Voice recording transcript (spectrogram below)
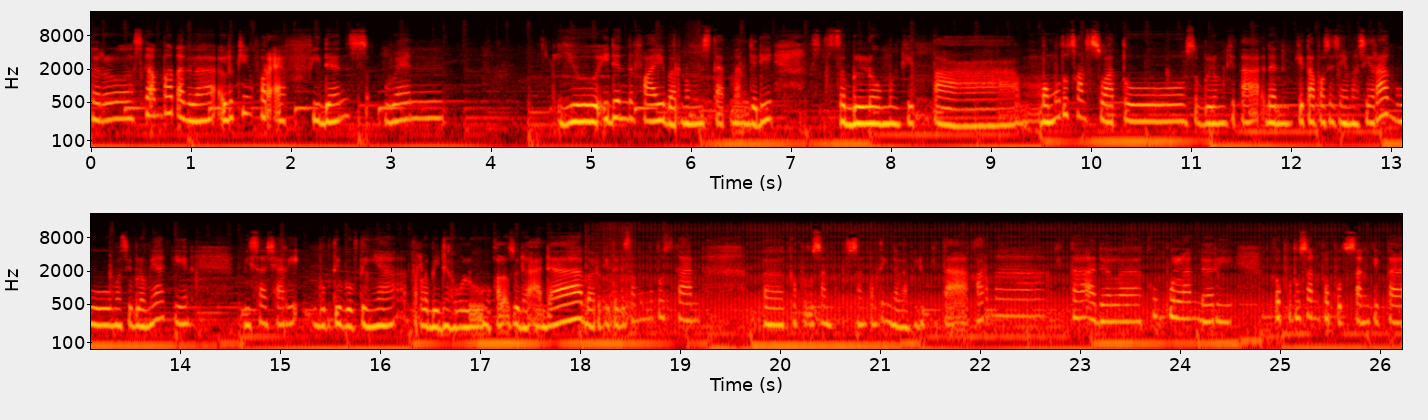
Terus keempat adalah looking for evidence when you identify Barnum statement. Jadi sebelum kita memutuskan sesuatu, sebelum kita dan kita posisinya masih ragu, masih belum yakin, bisa cari bukti-buktinya terlebih dahulu. Kalau sudah ada, baru kita bisa memutuskan eh, keputusan-keputusan penting dalam hidup kita. Karena kita adalah kumpulan dari keputusan-keputusan kita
